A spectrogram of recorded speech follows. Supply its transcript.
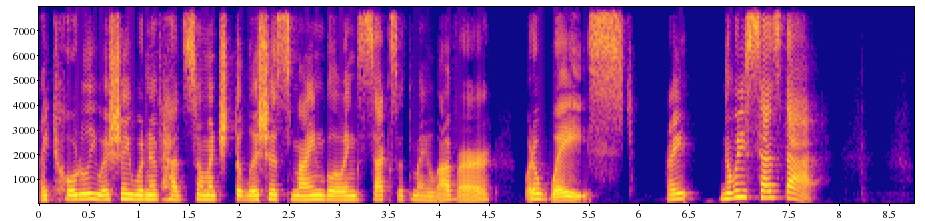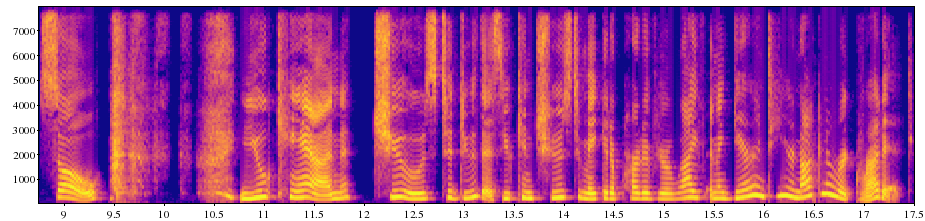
i totally wish i wouldn't have had so much delicious mind-blowing sex with my lover. What a waste right? Nobody says that. So you can choose to do this. You can choose to make it a part of your life and i guarantee you're not going to regret it.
